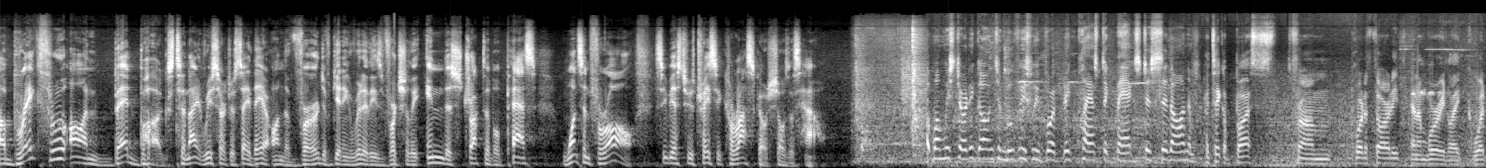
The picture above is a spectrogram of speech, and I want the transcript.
A breakthrough on bed bugs. Tonight, researchers say they are on the verge of getting rid of these virtually indestructible pests once and for all. CBS 2's Tracee Carrasco shows us how. When we started going to movies, we brought big plastic bags to sit on them. I take a bus from Port Authority, and I'm worried, like, what,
